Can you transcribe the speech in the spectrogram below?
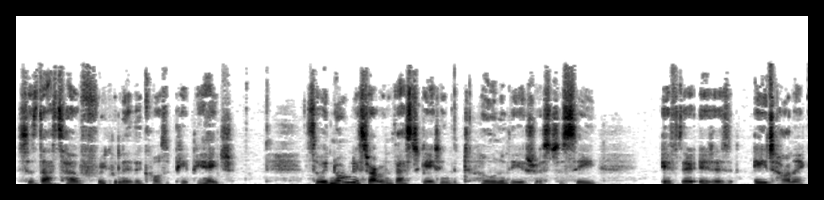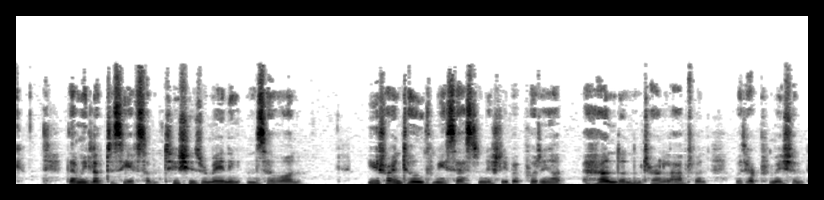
so that's how frequently they cause a PPH. So we normally start with investigating the tone of the uterus to see if there, it is atonic. Then we look to see if some tissue is remaining and so on. Uterine tone can be assessed initially by putting a hand on the maternal abdomen with her permission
